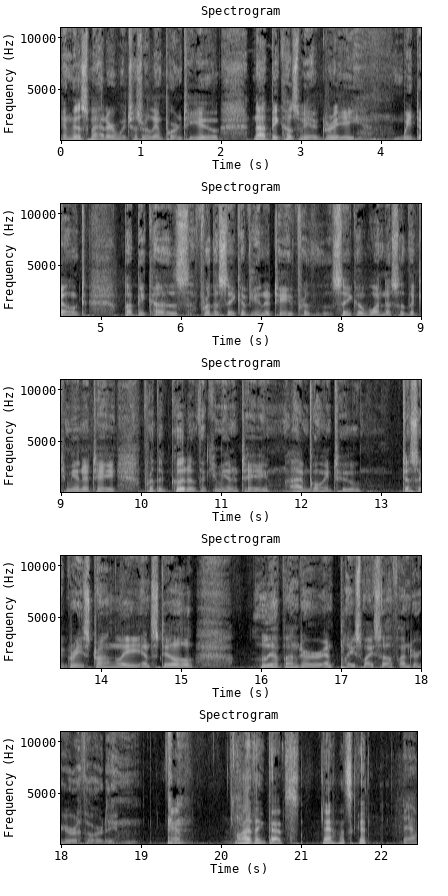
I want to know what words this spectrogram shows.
in this matter, which is really important to you, not because we agree, we don't, but because for the sake of unity, for the sake of oneness of the community, for the good of the community, I'm going to disagree strongly and still live under and place myself under your authority. Yeah. Well, I think that's yeah, that's good. Yeah.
